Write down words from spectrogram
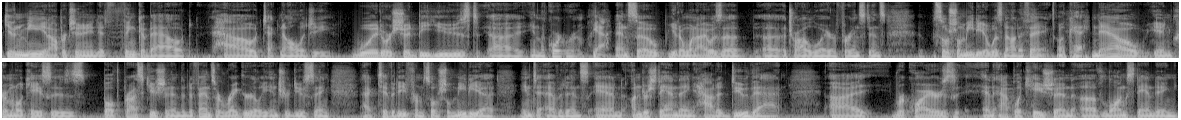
given me an opportunity to think about how technology would or should be used uh, in the courtroom. Yeah. And so, you know, when I was a, a, trial lawyer, for instance, social media was not a thing. Okay. Now, in criminal cases, both the prosecution and the defense are regularly introducing activity from social media into evidence and understanding how to do that. Uh, requires an application of longstanding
